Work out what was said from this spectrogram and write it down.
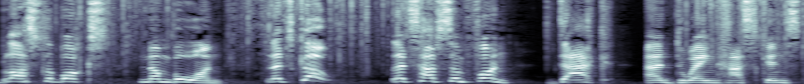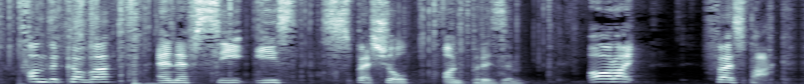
Blaster box number one. Let's go. Let's have some fun. Dak and Dwayne Haskins on the cover. NFC East special on Prizm. Alright, first pack.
